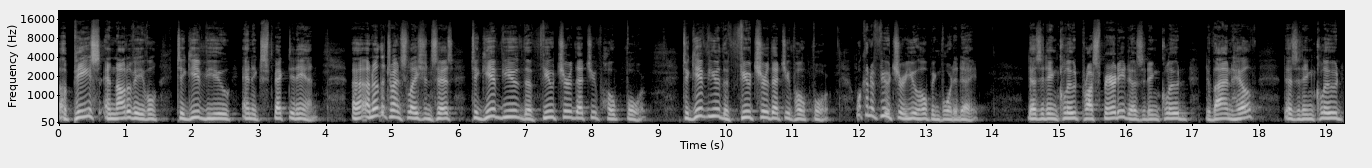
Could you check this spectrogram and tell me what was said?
of peace and not of evil, to give you an expected end. Uh, another translation says, to give you the future that you've hoped for. To give you the future that you've hoped for. What kind of future are you hoping for today? Does it include prosperity? Does it include divine health? Does it include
